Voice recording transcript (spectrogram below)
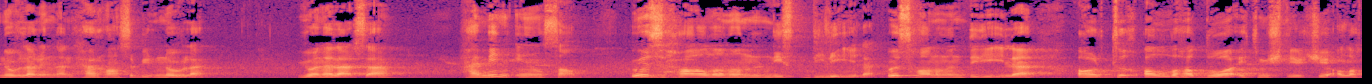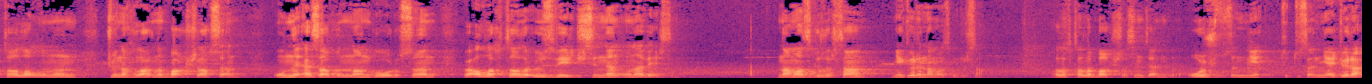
növlərindən hər hansı bir növlə yönələrsə, həmin insan öz halının dili ilə, öz halının dili ilə artıq Allaha dua etmişdir ki, Allah Taala onun günahlarını bağışlasın onu əzabından qorusun və Allah Taala öz vergisindən ona versin. Namaz qılırsan, niyə görə namaz qılırsan? Allah Taala bağışlasın cənnətə. Oruç tutsan, niyə tutursan? Niyə görə?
